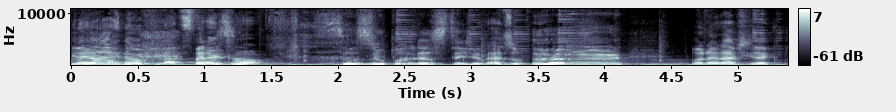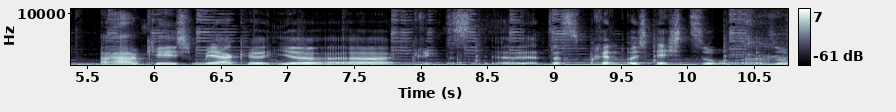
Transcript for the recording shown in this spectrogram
Bei ja, Enno platzt der Kopf. So, super lustig und also. Äh, und dann habe ich gesagt, ah, okay, ich merke, ihr äh, kriegt es, äh, das brennt euch echt so, also,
